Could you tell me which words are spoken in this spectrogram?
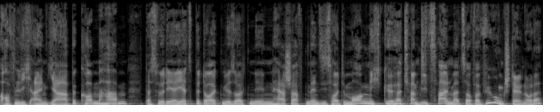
hoffentlich ein Ja bekommen haben. Das würde ja jetzt bedeuten, wir sollten den Herrschaften, wenn sie es heute Morgen nicht gehört haben, die Zahlen mal zur Verfügung stellen, oder?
